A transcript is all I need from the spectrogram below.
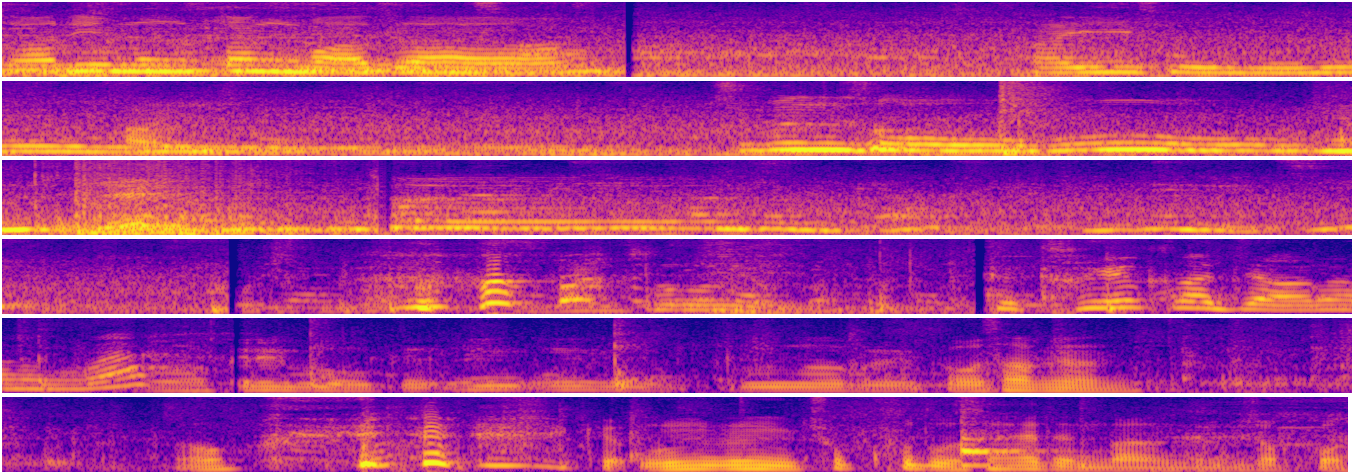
짜리몽땅 맞아요. 다이소. 아이고 죽은 소. 만천 원이었나? 그 가격까지 알아는 거야? 어 그리고 그 응응 붕어를 그거 사면 어? 그 응응 초코도 사야 된다는 무조건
